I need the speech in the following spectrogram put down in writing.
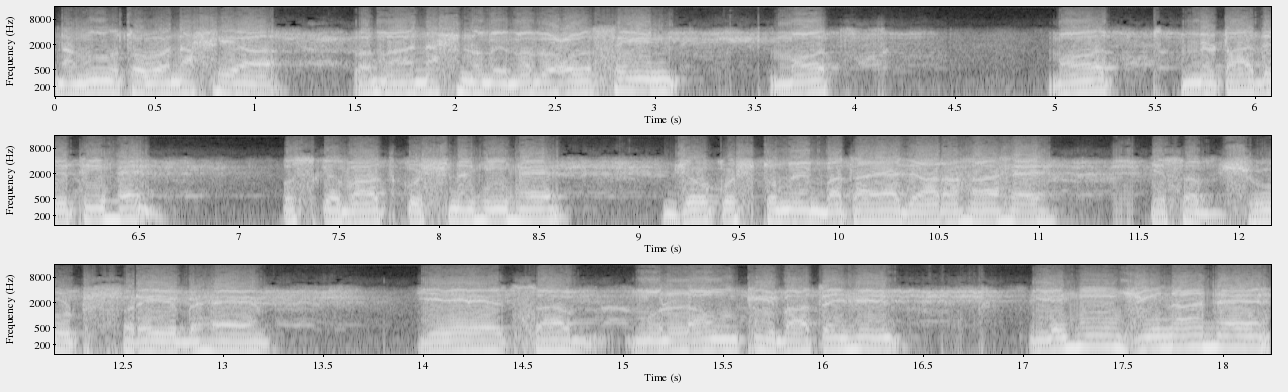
نموت ونحيا، وما نحن بمبعوثين. موت موت مٹا دیتی ہے، اس کے بعد کچھ نہیں ہے، جو کچھ تمہیں بتایا جا رہا ہے، یہ سب جھوٹ فریب ہے۔ یہ سب ملاؤں کی باتیں ہیں۔ یہی جینا ہے،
